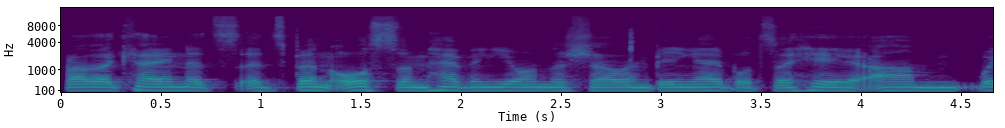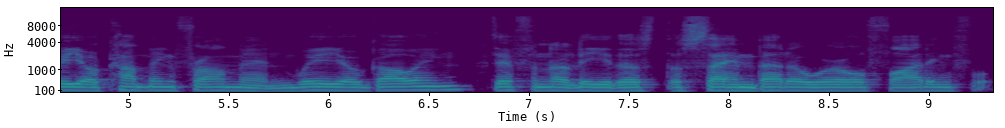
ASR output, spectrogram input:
Brother Caine, it's it's been awesome having you on the show and being able to hear um where you're coming from and where you're going. Definitely, the the same battle we're all fighting for,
